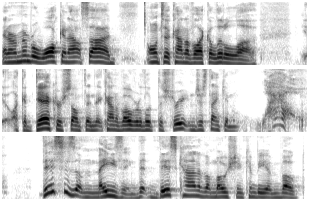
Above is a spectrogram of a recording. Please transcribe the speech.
And I remember walking outside onto kind of like a little, uh, like a deck or something that kind of overlooked the street and just thinking, wow, this is amazing that this kind of emotion can be invoked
